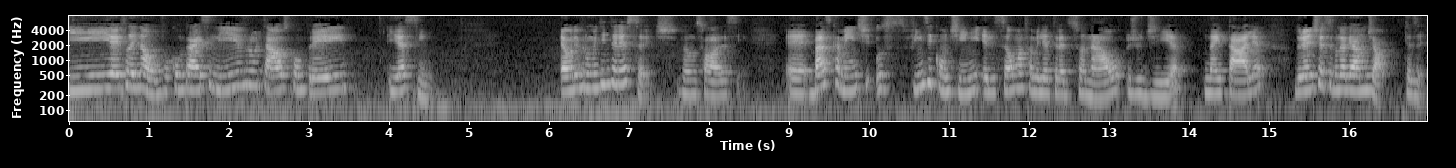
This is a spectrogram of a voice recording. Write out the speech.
E aí falei, não, vou comprar esse livro e tal, comprei. E assim, é um livro muito interessante, vamos falar assim. É, basicamente, os Fins e Contini, eles são uma família tradicional judia na Itália durante a Segunda Guerra Mundial. Quer dizer,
